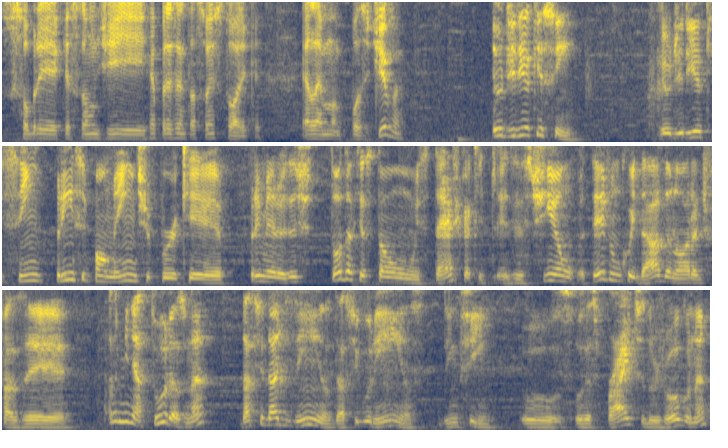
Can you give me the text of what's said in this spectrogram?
sobre a questão de representação histórica, ela é positiva? Eu diria que sim. Eu diria que sim, principalmente porque, primeiro, existe toda a questão estética que existiam. Teve um cuidado na hora de fazer as miniaturas, né? Das cidadezinhas, das figurinhas, enfim, os, os sprites do jogo, né?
